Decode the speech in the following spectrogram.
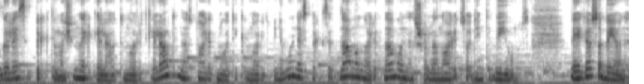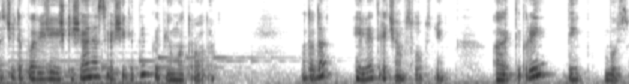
galėsit pirkti mašiną ir keliauti. Norit keliauti, nes norit nuotikių. Norit pinigų, nes pirksit namą. Norit namą, nes šalia norit sodinti bijūnus. Be jokios abejonės, čia tik pavyzdžiai iš kišenės, rašykit taip, kaip jums atrodo. O tada eilė trečiam sluoksniui. Ar tikrai taip bus?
